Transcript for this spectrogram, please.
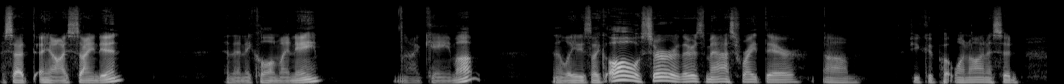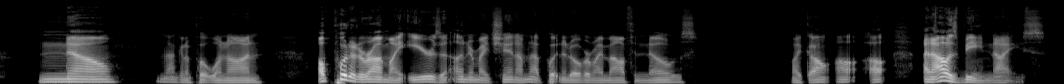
I sat, you know, I signed in and then they called my name. I came up and the lady's like, Oh, sir, there's mask right there. Um, if you could put one on. I said, No, I'm not going to put one on. I'll put it around my ears and under my chin. I'm not putting it over my mouth and nose. Like I'll, I'll, I'll, and I was being nice.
